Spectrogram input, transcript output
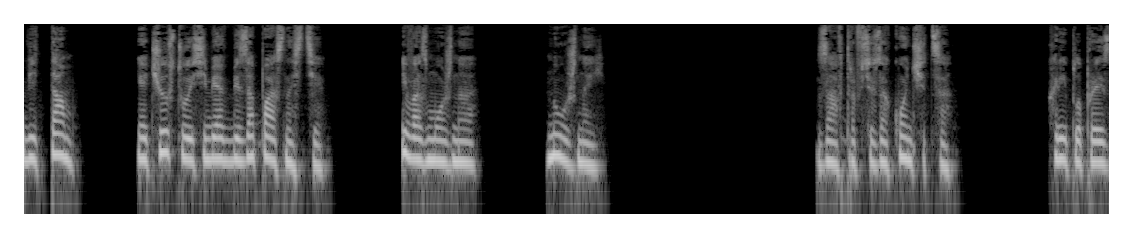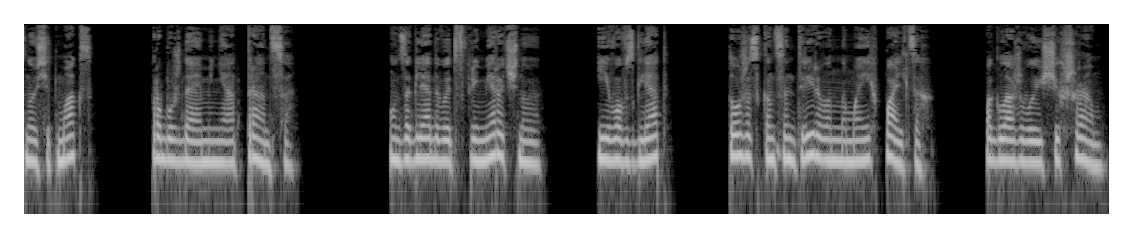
Ведь там я чувствую себя в безопасности и, возможно, нужной. «Завтра все закончится», — хрипло произносит Макс, пробуждая меня от транса. Он заглядывает в примерочную, и его взгляд тоже сконцентрирован на моих пальцах, поглаживающих шрам.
